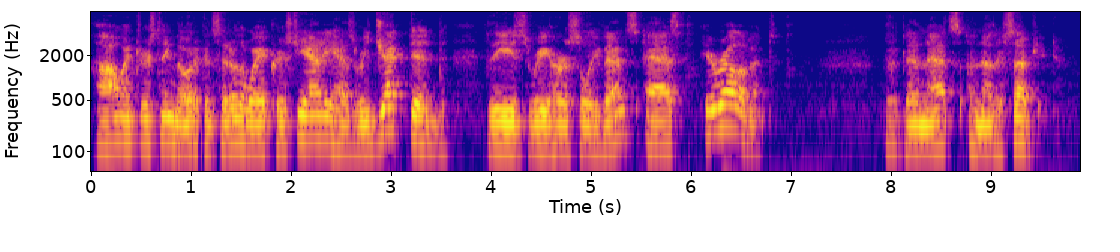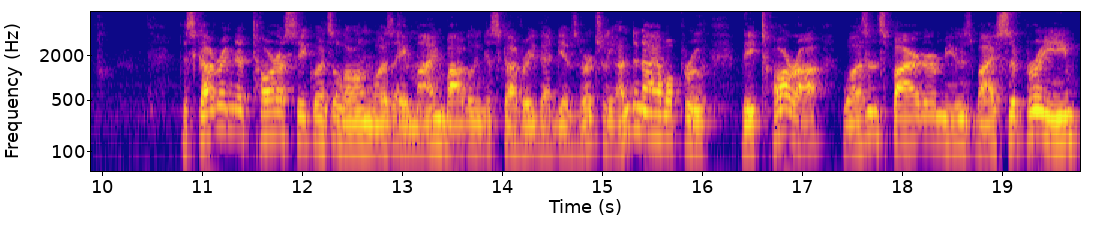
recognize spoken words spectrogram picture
How interesting, though, to consider the way Christianity has rejected these rehearsal events as irrelevant. But then that's another subject. Discovering the Torah sequence alone was a mind boggling discovery that gives virtually undeniable proof the Torah was inspired or amused by supreme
